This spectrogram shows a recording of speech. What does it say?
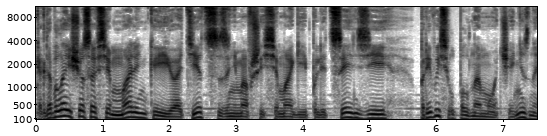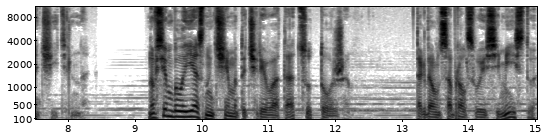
Когда была еще совсем маленькой, ее отец, занимавшийся магией по лицензии, превысил полномочия незначительно. Но всем было ясно, чем это чревато, отцу тоже. Тогда он собрал свое семейство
